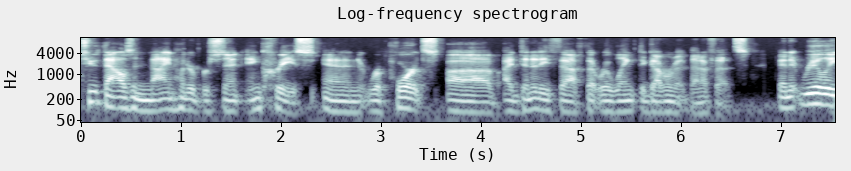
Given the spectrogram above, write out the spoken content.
2,900 percent increase in reports of identity theft that were linked to government benefits. And it really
